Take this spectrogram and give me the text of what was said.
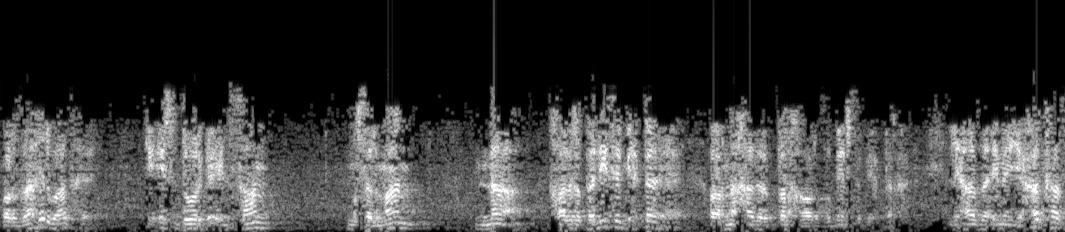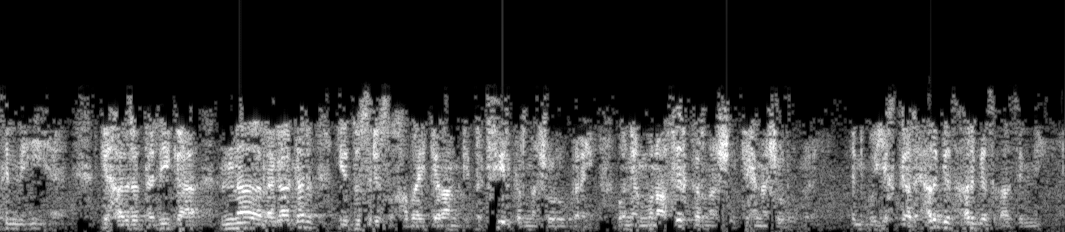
اور ظاہر بات ہے کہ اس دور کا انسان مسلمان، نہ حضرت علی سے بہتر ہے اور نہ حضرت طلحہ اور زبیر سے بہتر ہے۔ لہذا انہیں یہ حق حاصل نہیں ہے کہ حضرت علی کا نعرہ لگا کر یہ دوسرے صحابہ کرام کی تکفیر کرنا شروع کریں، انہیں منافر کرنا کہنا شروع کریں۔ ان کو یہ اختیار ہرگز ہرگز حاصل نہیں ہے۔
